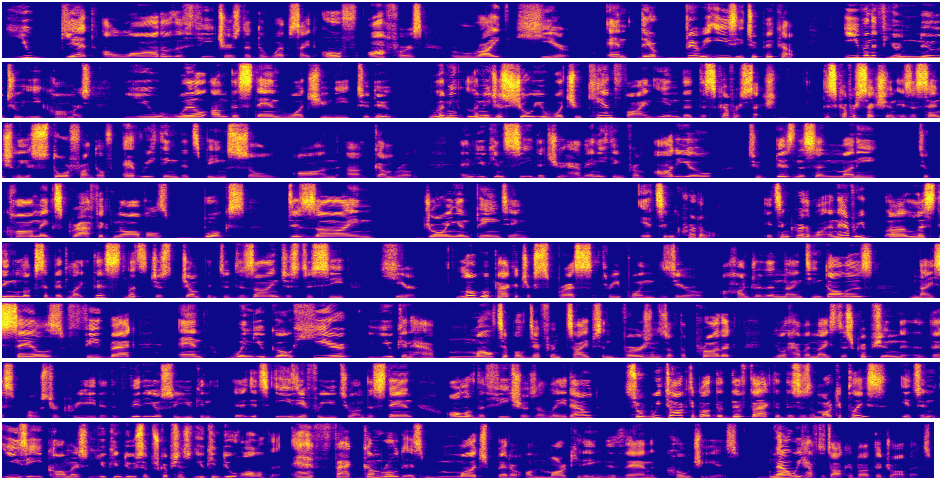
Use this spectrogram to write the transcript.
you get a lot of the features that the website off- offers right here, and they're very easy to pick up. Even if you're new to e commerce, you will understand what you need to do. Let me let me just show you what you can find in the discover section. Discover section is essentially a storefront of everything that's being sold on uh, Gumroad, and you can see that you have anything from audio to business and money to comics, graphic novels, books, design, drawing and painting. It's incredible. It's incredible. And every uh, listing looks a bit like this. Let's just jump into design just to see here. Logo Package Express 3.0, $119, nice sales, feedback, and when you go here, you can have multiple different types and versions of the product. You'll have a nice description. This poster created a video so you can it's easier for you to understand. All of the features are laid out. So we talked about the, the fact that this is a marketplace. It's an easy e-commerce. You can do subscriptions. You can do all of that. In fact, Gumroad is much better on marketing than Koji is. Now we have to talk about the drawbacks.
